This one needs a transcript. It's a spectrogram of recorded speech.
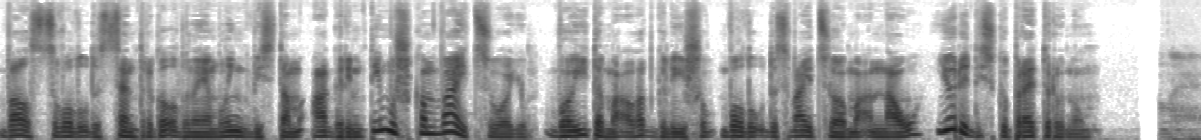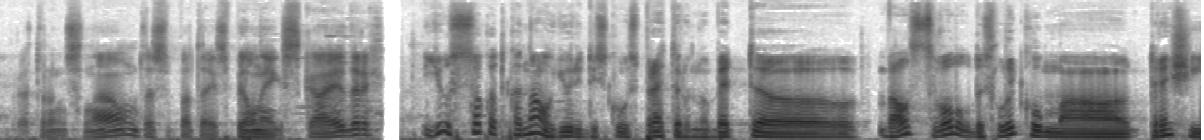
Valsts valodas centra galvenajam lingvistam Agrim Timuškam vaicoju, vai itamā latgalīšu valodas vaicojumā nav juridisku pretrunu. Pretrunas nav, un tas ir pateicis pilnīgi skaidri. Jūs sakat, ka nav juridiskus pretrunu, bet uh, valsts valodas likumā 3.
